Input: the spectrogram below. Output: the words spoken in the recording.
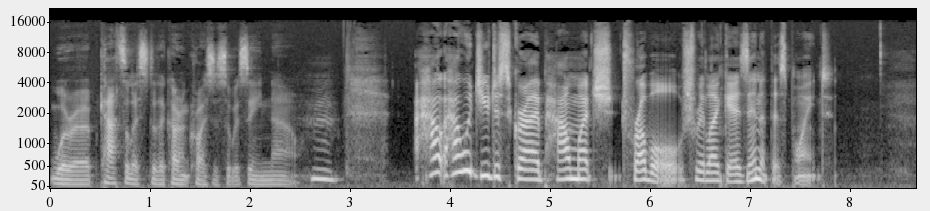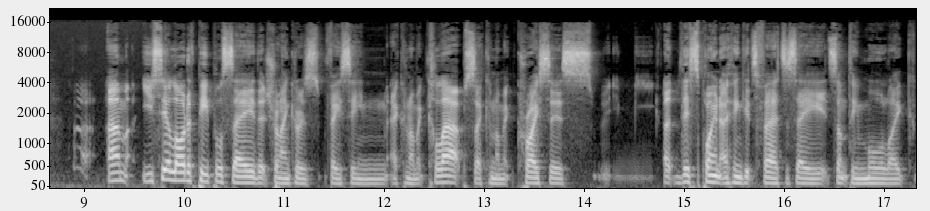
were a catalyst to the current crisis that we're seeing now. Hmm. How, how would you describe how much trouble Sri Lanka is in at this point? Um, you see a lot of people say that Sri Lanka is facing economic collapse, economic crisis. At this point, I think it's fair to say it's something more like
